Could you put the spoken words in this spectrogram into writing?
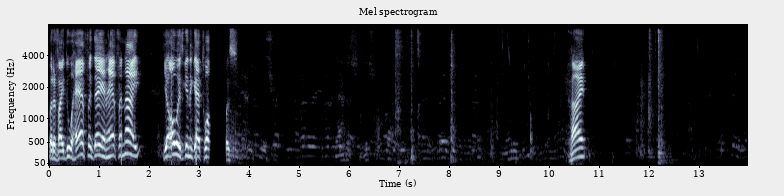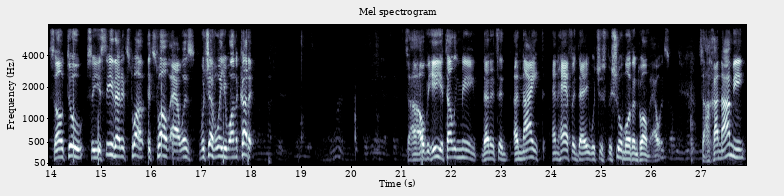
But if I do half a day and half a night, you're always going to get 12 hours. Right? So too, so you see that it's 12, it's 12 hours, whichever way you want to cut it. So over here you're telling me that it's a, a night and half a day, which is for sure more than 12 hours. So Hanami,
